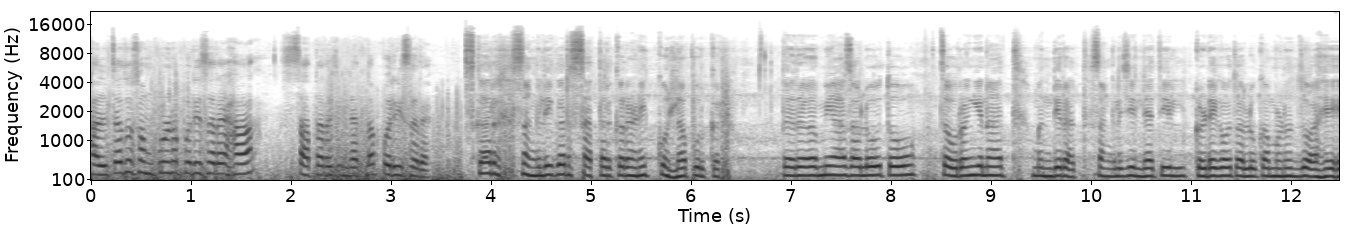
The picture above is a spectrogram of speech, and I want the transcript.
खालचा जो संपूर्ण परिसर आहे हा सातारा जिल्ह्यातला परिसर आहे. नमस्कार सांगलीकर सातारकर आणि कोल्हापूरकर. तर मी आज आलो होतो चौरंगीनाथ मंदिरात सांगली जिल्ह्यातील कडेगाव तालुका म्हणून जो आहे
